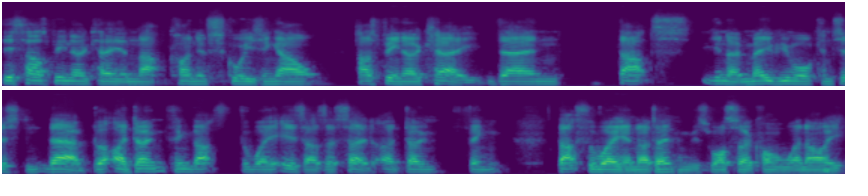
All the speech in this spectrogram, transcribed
this has been okay and that kind of squeezing out has been okay, then that's you know maybe more consistent there. But I don't think that's the way it is. As I said, I don't think that's the way, and I don't think this was so common when I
